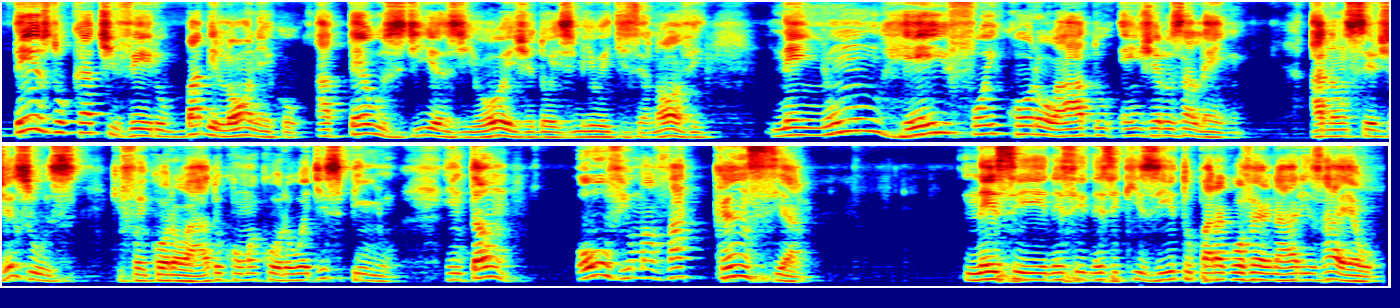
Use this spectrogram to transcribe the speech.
desde o cativeiro babilônico até os dias de hoje, 2019, nenhum rei foi coroado em Jerusalém, a não ser Jesus, que foi coroado com uma coroa de espinho. Então, houve uma vacância nesse, nesse, nesse quesito para governar Israel.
